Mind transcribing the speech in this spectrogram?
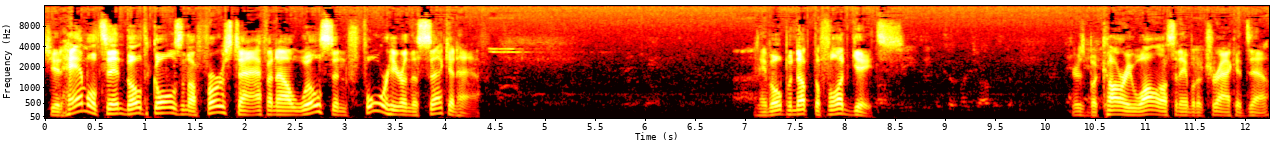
She had Hamilton, both goals in the first half, and now Wilson, four here in the second half. They've opened up the floodgates. Here's Bakari Wallace unable to track it down.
